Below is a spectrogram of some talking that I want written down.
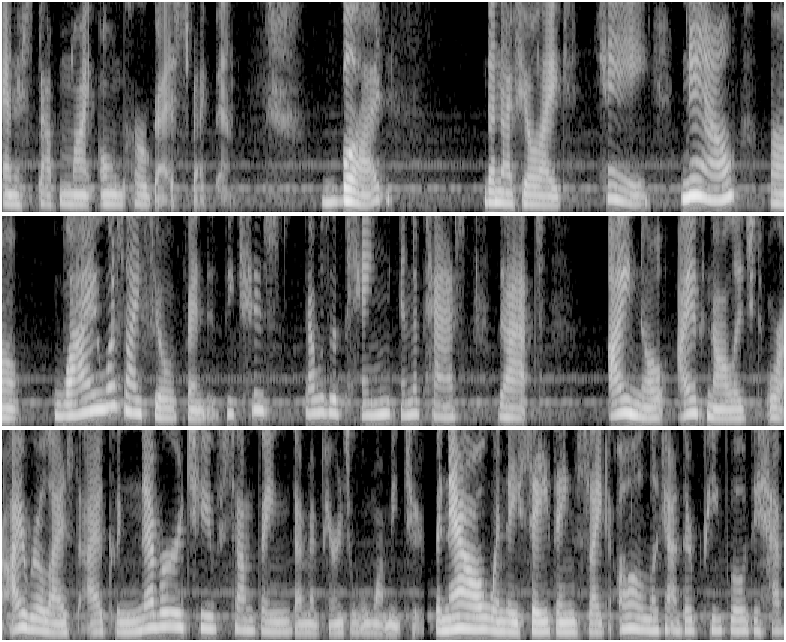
and stopped my own progress back then. But then I feel like, hey, now, uh, why was I feel offended? Because that was a pain in the past that I know I acknowledged or I realized I could never achieve something that my parents would want me to. But now, when they say things like, oh, look at other people, they have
